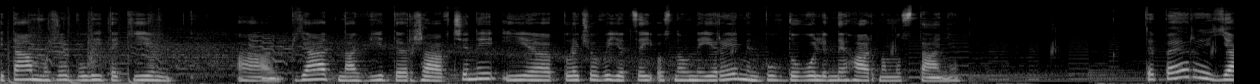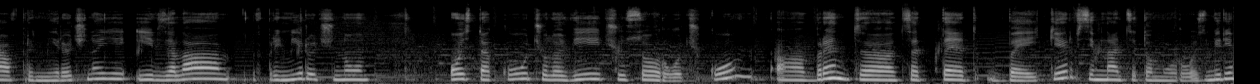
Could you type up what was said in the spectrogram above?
І там вже були такі а, п'ятна від ржавчини, і плечовий оцей основний ремінь був доволі в негарному стані. Тепер я в примірочної і взяла в примірочну ось таку чоловічу сорочку. Бренд це Ted Baker в 17 розмірі.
